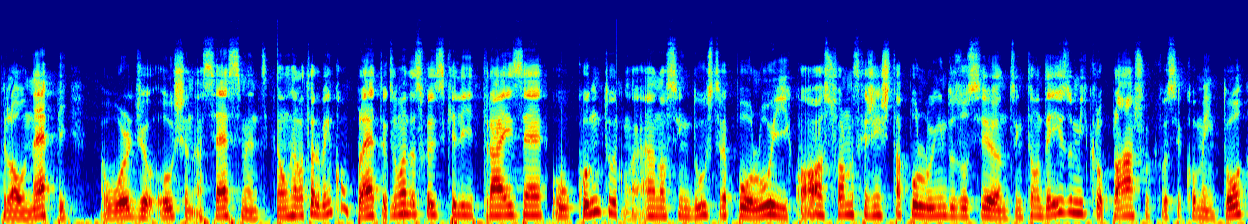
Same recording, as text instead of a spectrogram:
pela UNEP World Ocean Assessment, é um relatório bem completo. Uma das coisas que ele traz é o quanto a nossa indústria polui e quais as formas que a gente está poluindo os oceanos. Então, desde o microplástico que você comentou,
